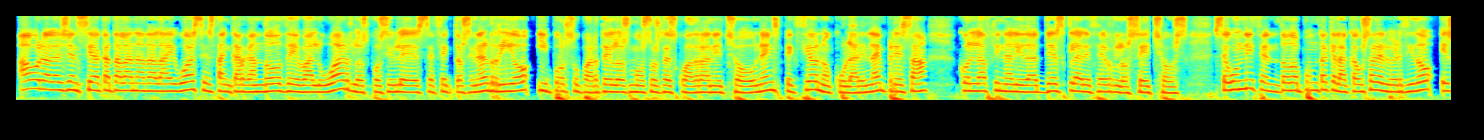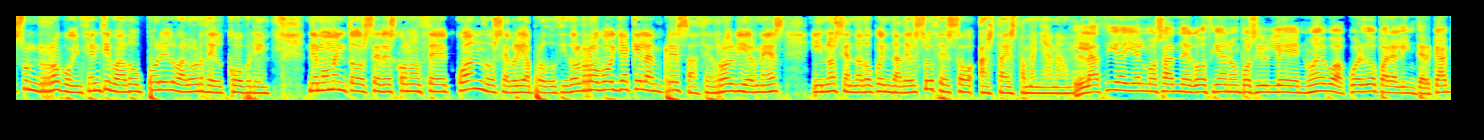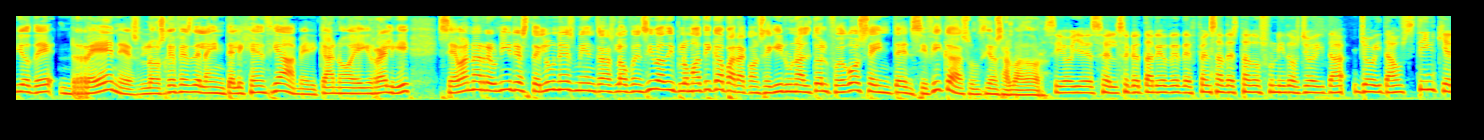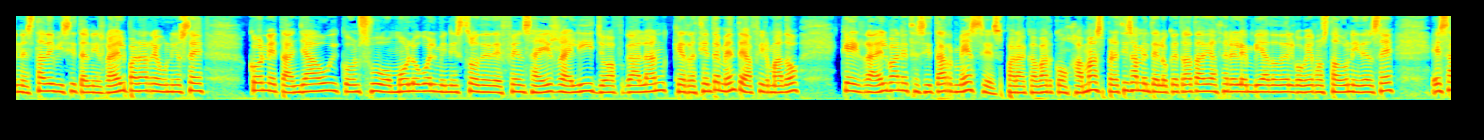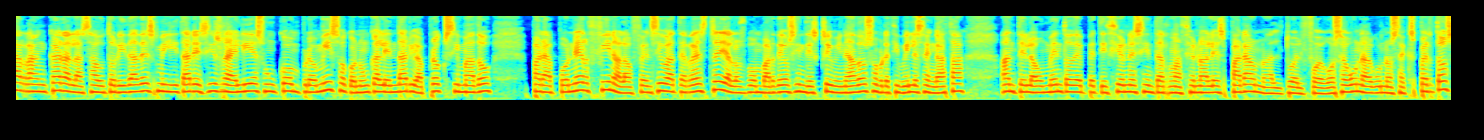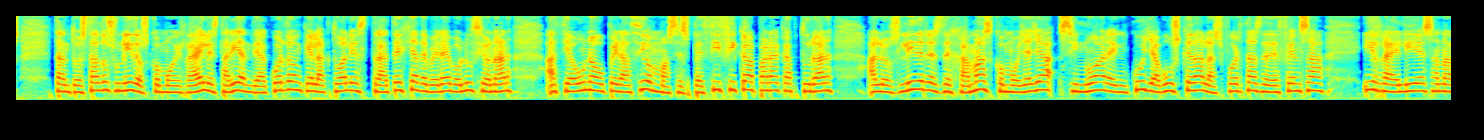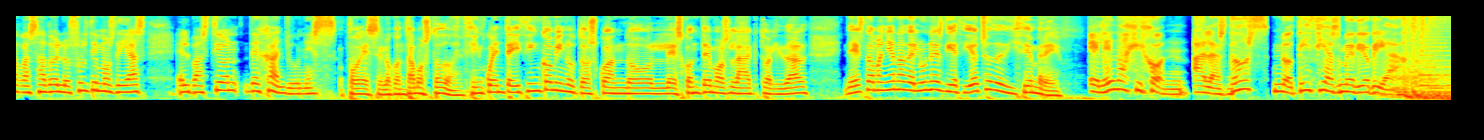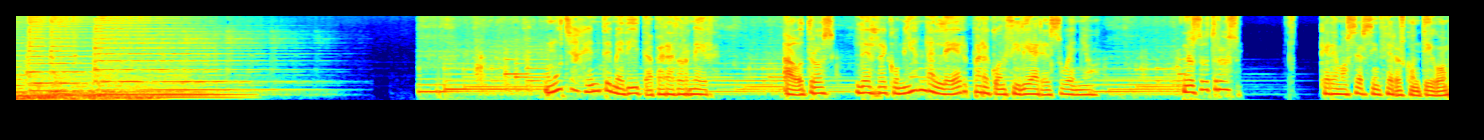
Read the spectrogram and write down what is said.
Ahora la Agencia Catalana de l'Aigua se está encargando de evaluar los posibles efectos en el río y por su parte los Mossos de Escuadra han hecho una inspección ocular en la empresa con la finalidad de esclarecer los hechos. Según dicen, todo apunta que la causa del vertido es un robo incentivado por el valor del cobre. De momento se desconoce cuándo se habría producido el robo ya que la empresa cerró el viernes y no se han dado cuenta del suceso hasta esta mañana. La CIA y el Mossad negocian un posible nuevo acuerdo para el intercambio de rehenes los jefes de la inteligencia americano e israelí se van a reunir este lunes mientras la ofensiva diplomática para conseguir un alto el fuego se intensifica. Asunción Salvador. Sí, hoy es el secretario de Defensa de Estados Unidos, Joy Austin, quien está de visita en Israel para reunirse con Netanyahu y con su homólogo, el ministro de Defensa israelí, Joab Galan, que recientemente ha afirmado que Israel va a necesitar meses para acabar con Hamas. Precisamente lo que trata de hacer el enviado del gobierno estadounidense es arrancar a las autoridades militares israelíes es un compromiso con un calendario aproximado para poner fin a la ofensiva terrestre y a los bombardeos indiscriminados sobre civiles en Gaza ante el aumento de peticiones internacionales para un alto el fuego. Según algunos expertos, tanto Estados Unidos como Israel estarían de acuerdo en que la actual estrategia deberá evolucionar hacia una operación más específica para capturar a los líderes de Hamas, como Yaya Sinuar, en cuya búsqueda las fuerzas de defensa israelíes han arrasado en los últimos días el bastión de Han Yunis. Pues se lo contamos todo en 55 minutos cuando les contemos la actualidad de esta mañana del lunes 18 de diciembre. Elena Gijón, a las 2, Noticias Mediodía. Mucha gente medita para dormir. A otros les recomiendan leer para conciliar el sueño. Nosotros queremos ser sinceros contigo.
